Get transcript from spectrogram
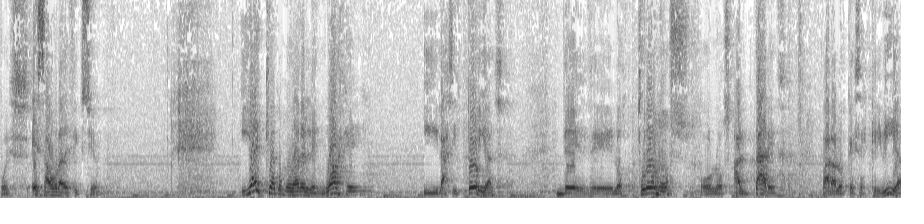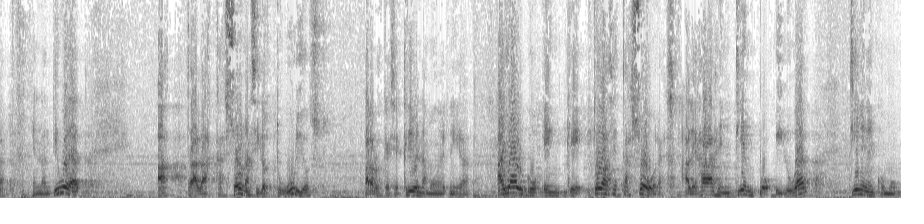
pues esa obra de ficción. Y hay que acomodar el lenguaje y las historias desde los tronos o los altares para los que se escribía en la antigüedad hasta las casonas y los tuburios para los que se escribe en la modernidad. Hay algo en que todas estas obras, alejadas en tiempo y lugar, tienen en común.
